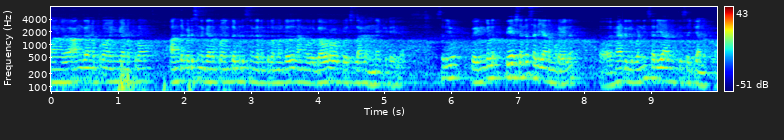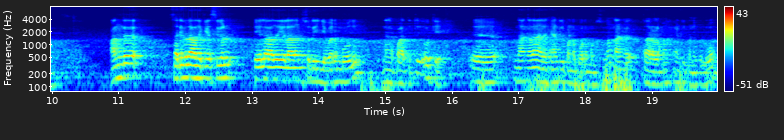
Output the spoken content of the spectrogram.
நாங்கள் அங்கே அனுப்புகிறோம் இங்கே அனுப்புகிறோம் அந்த மெடிசனுக்கு அனுப்புகிறோம் இந்த மெடிசனுக்கு அனுப்புகிறோம்ன்றது நாங்கள் ஒரு கௌரவ குறைச்சலாக நினைக்கிறீங்க சரியோ? இப்போ எங்களை பேஷண்ட்டை சரியான முறையில் ஹேண்டில் பண்ணி சரியான திசைக்கு அனுப்புவோம் அங்கே சரிவராத கேஸுகள் இயலாது இயலாதுன்னு சொல்லி இங்கே வரும்போது நாங்கள் பார்த்துட்டு ஓகே நாங்கள் தான் அதை ஹேண்டில் பண்ண போகிறோம்னு சொன்னால் நாங்கள் தாராளமாக ஹேண்டில் பண்ணிக்கொள்வோம்.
